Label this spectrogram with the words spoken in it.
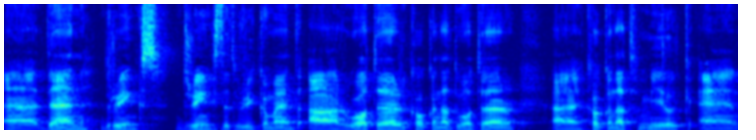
Uh, then drinks, drinks that we recommend are water, coconut water, uh, coconut milk and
